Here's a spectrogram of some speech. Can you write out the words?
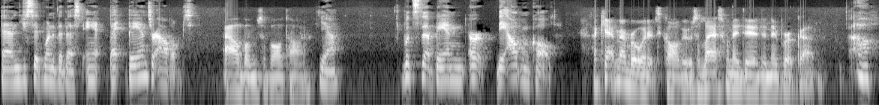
and you said one of the best an- ba- bands or albums. Albums of all time. Yeah. What's the band or the album called? I can't remember what it's called. It was the last one they did, and they broke up. Oh,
